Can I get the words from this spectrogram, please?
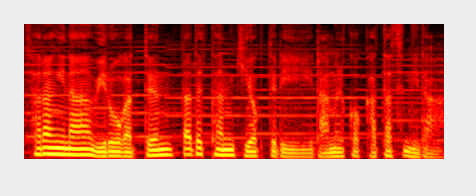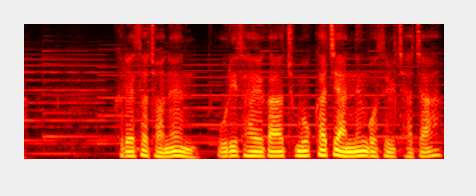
사랑이나 위로 같은 따뜻한 기억들이 남을 것 같았습니다. 그래서 저는 우리 사회가 주목하지 않는 곳을 찾아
